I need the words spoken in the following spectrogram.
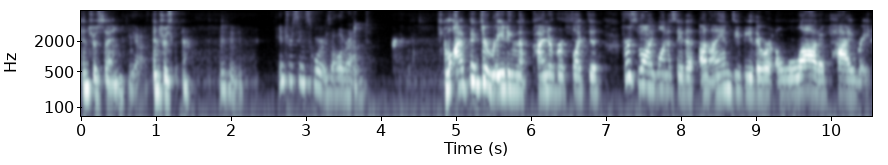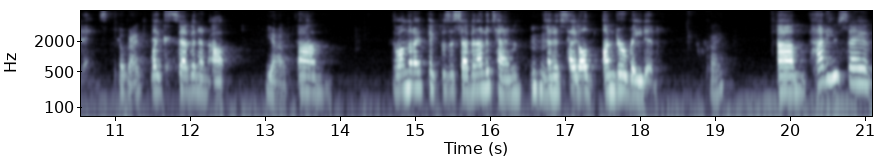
Interesting. Yeah. Interesting. Mm-hmm. Interesting scores all around. Well, I picked a rating that kind of reflected. First of all, I want to say that on IMDb there were a lot of high ratings, Okay. like seven and up. Yeah. Um, the one that I picked was a seven out of 10, Mhm. and it's titled Underrated. Okay. Um, how do you say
